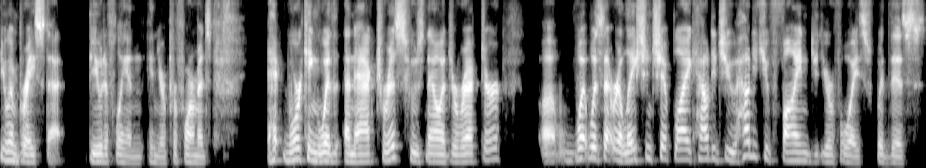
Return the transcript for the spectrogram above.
you embraced that beautifully in in your performance. Working with an actress who's now a director, uh, what was that relationship like? How did you how did you find your voice with this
